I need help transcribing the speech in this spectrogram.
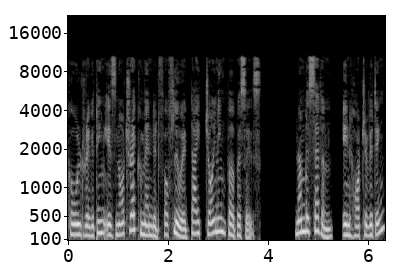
cold riveting is not recommended for fluid-tight joining purposes. Number 7. In hot riveting,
